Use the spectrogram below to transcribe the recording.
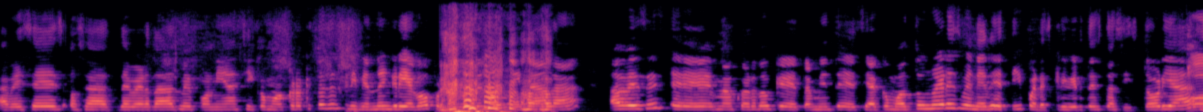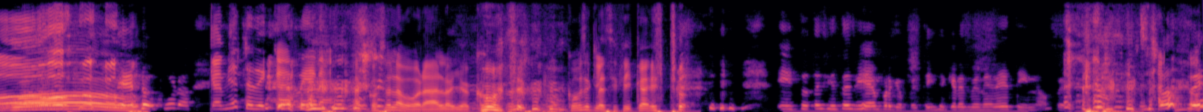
A veces, o sea, de verdad me ponía así como, creo que estás escribiendo en griego porque no te entendí nada. A veces eh, me acuerdo que también te decía como, tú no eres Benedetti para escribirte estas historias. ¡Oh! Te lo juro. Cámbiate de carrera. acoso laboral o yo, ¿cómo se, cómo se clasifica esto? Y tú te sientes bien porque pues te dice que eres Benedetti, ¿no? Pero, entonces,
